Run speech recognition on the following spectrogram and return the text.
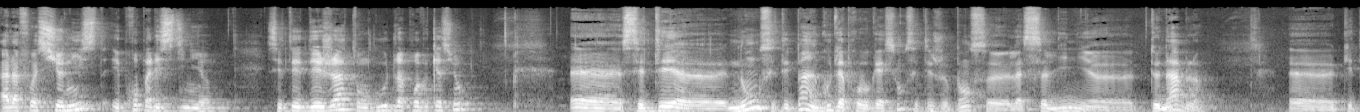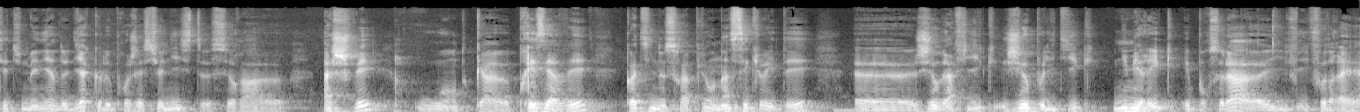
à la fois sioniste et pro-palestinien. C'était déjà ton goût de la provocation? Euh, c'était euh, non, c'était pas un goût de la provocation, c'était, je pense, euh, la seule ligne tenable, qui était une manière de dire que le projet sioniste sera achevé ou en tout cas préservé quand il ne sera plus en insécurité géographique, géopolitique, numérique, et pour cela, il, faudrait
